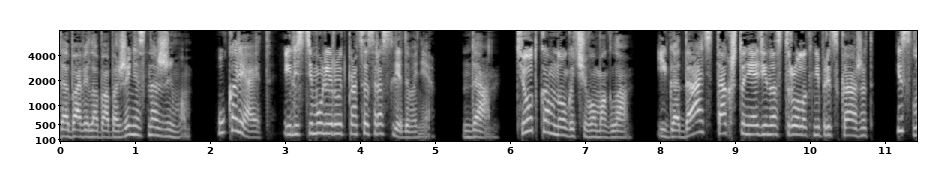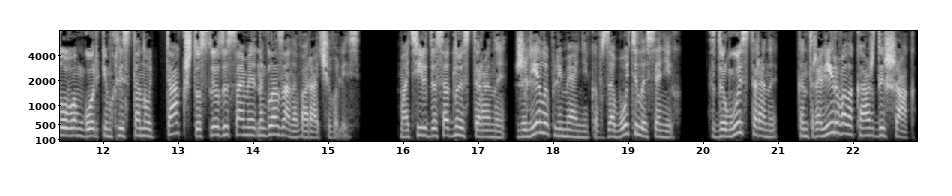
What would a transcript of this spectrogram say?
добавила баба Женя с нажимом. Укоряет или стимулирует процесс расследования. Да, тетка много чего могла. И гадать так, что ни один астролог не предскажет, и словом горьким хлестануть так, что слезы сами на глаза наворачивались. Матильда, с одной стороны, жалела племянников, заботилась о них, с другой стороны, контролировала каждый шаг,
